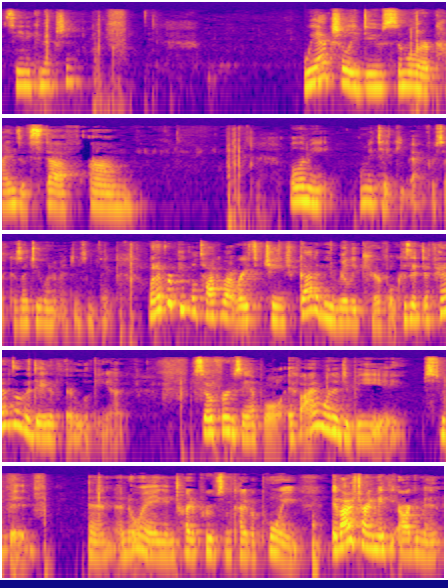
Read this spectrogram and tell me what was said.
See any connection? We actually do similar kinds of stuff. Um, well, let me let me take you back for a sec because I do want to mention something. Whenever people talk about rates of change, you've got to be really careful because it depends on the data that they're looking at. So, for example, if I wanted to be stupid and annoying and try to prove some kind of a point, if I was trying to make the argument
